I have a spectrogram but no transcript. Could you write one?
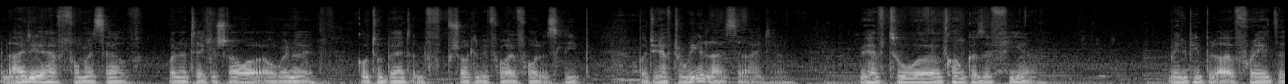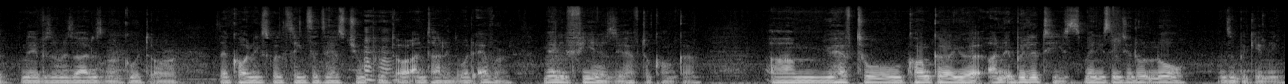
An idea I have for myself when I take a shower or when I go to bed and shortly before I fall asleep. Mhm. But you have to realize the idea. You have to uh, conquer the fear. Many people are afraid that maybe the result is not good or their colleagues will think that they are stupid Mhm. or untalented, whatever. Many fears you have to conquer. Um, you have to conquer your inabilities, many things you don't know in the beginning.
